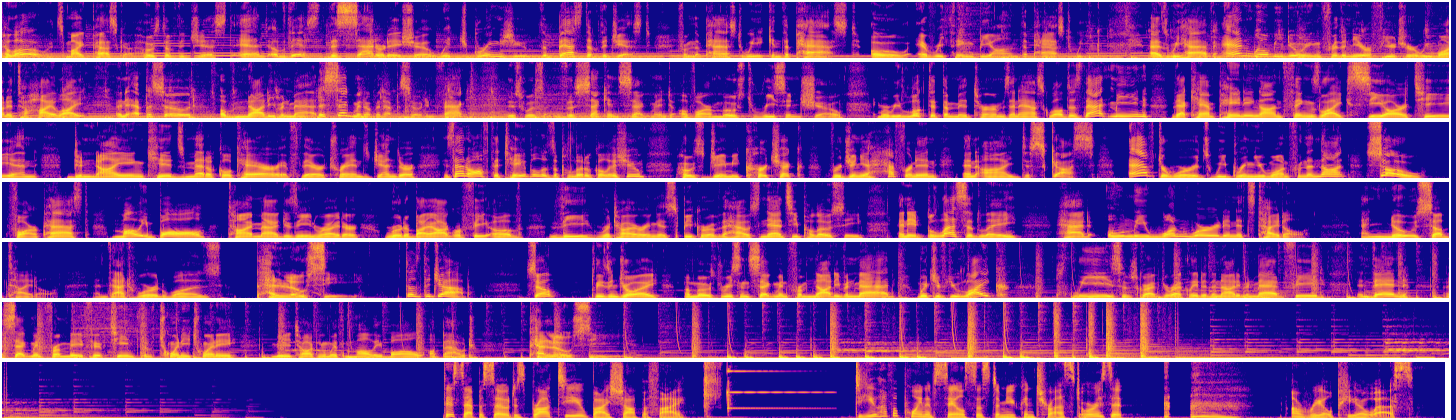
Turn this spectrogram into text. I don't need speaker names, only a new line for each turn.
Hello, it's Mike Pesca, host of The Gist and of this, this Saturday show, which brings you the best of the gist from the past week and the past. Oh, everything beyond the past week. As we have and will be doing for the near future, we wanted to highlight an episode of Not Even Mad, a segment of an episode. In fact, this was the second segment of our most recent show, where we looked at the midterms and asked, well, does that mean that campaigning on things like CRT and denying kids medical care if they're transgender, is that off the table as a political issue? Host Jamie Kirchick, Virginia Heffernan, and I discuss. Afterwards, we bring you one from the not so far past. Molly Ball, Time magazine writer, wrote a biography of the retiring as Speaker of the House, Nancy Pelosi, and it blessedly had only one word in its title and no subtitle. And that word was Pelosi. Does the job. So please enjoy a most recent segment from Not Even Mad, which, if you like, please subscribe directly to the Not Even Mad feed. And then a segment from May 15th of 2020, me talking with Molly Ball about Pelosi.
This episode is brought to you by Shopify. Do you have a point of sale system you can trust, or is it a real POS?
